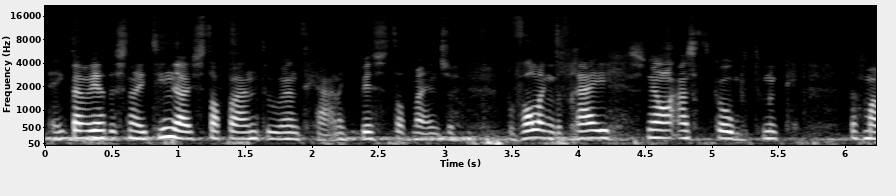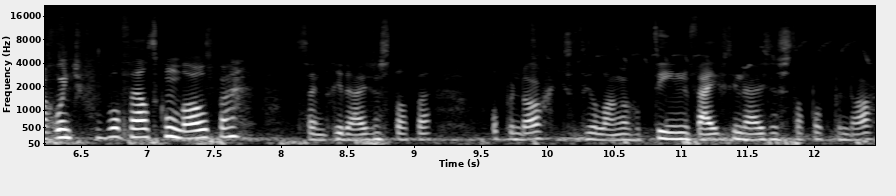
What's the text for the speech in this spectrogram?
ik ben weer dus naar die 10.000 stappen aan toe het gaan. Ik wist dat mijn bevalling er vrij snel aan zat komen toen ik nog maar rondje voetbalveld kon lopen. Dat zijn 3000 stappen op een dag. Ik zat heel lang op 10, 15.000 stappen op een dag.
